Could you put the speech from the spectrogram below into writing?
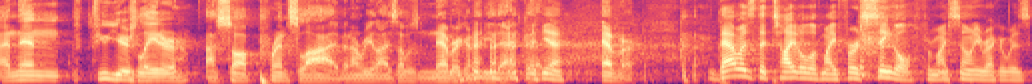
And then a few years later, I saw Prince live, and I realized I was never going to be that good. yeah. Ever. That was the title of my first single for my Sony record was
